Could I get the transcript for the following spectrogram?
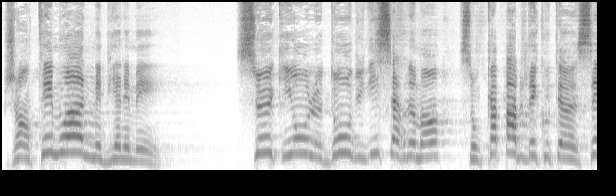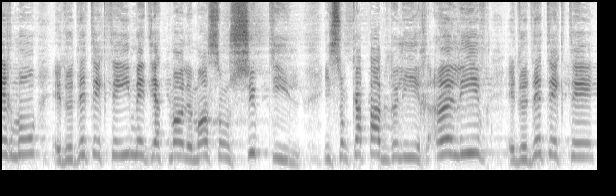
J'en témoigne, mes bien-aimés. Ceux qui ont le don du discernement sont capables d'écouter un sermon et de détecter immédiatement le mensonge subtil. Ils sont capables de lire un livre et de détecter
